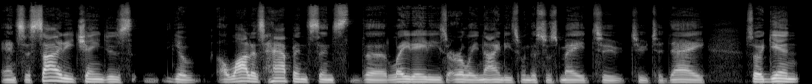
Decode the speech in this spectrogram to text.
and society changes, you know, a lot has happened since the late 80s, early 90s when this was made to to today. So again,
